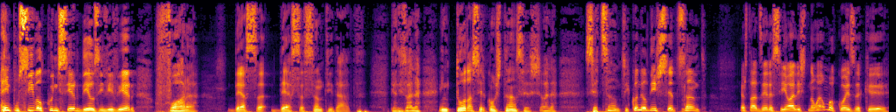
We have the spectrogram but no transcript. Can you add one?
É impossível conhecer Deus e viver fora dessa, dessa santidade. Ele diz, olha, em todas as circunstâncias, olha, sede santo. E quando ele diz sede santo, ele está a dizer assim: olha, isto não é uma coisa que,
